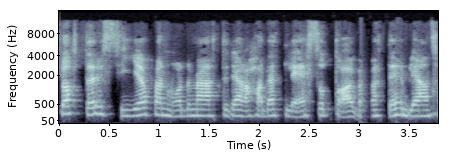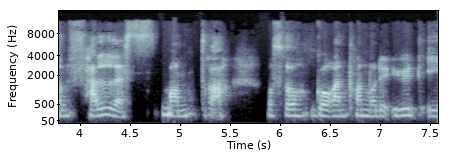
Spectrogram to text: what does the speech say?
flott det du sier på en måte med at dere hadde et leseoppdrag, at det blir en sånn felles mantra. Og så går en på en måte ut i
